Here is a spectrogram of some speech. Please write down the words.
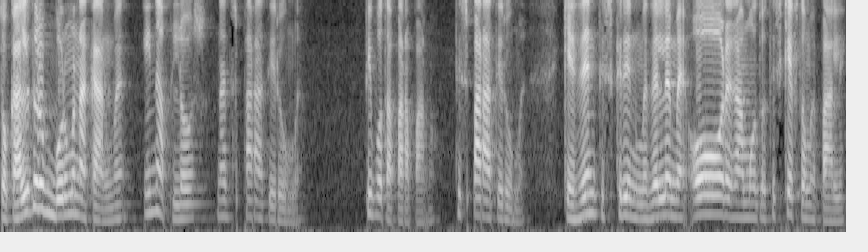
Το καλύτερο που μπορούμε να κάνουμε είναι απλώς να τις παρατηρούμε. Τίποτα παραπάνω. Τις παρατηρούμε. Και δεν τις κρίνουμε. Δεν λέμε, Ωρε γαμότο, τι σκέφτομαι πάλι.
